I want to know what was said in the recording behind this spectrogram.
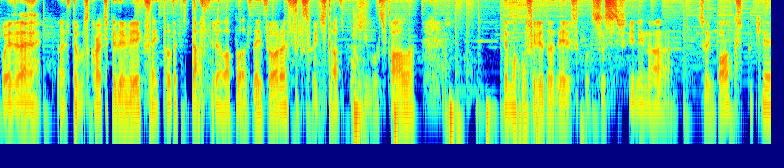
Pois é, nós temos cortes PDV que saem toda quinta-feira lá pelas 10 horas, que são editados por quem vos fala. Dê uma conferida neles quando vocês virem na sua inbox, porque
